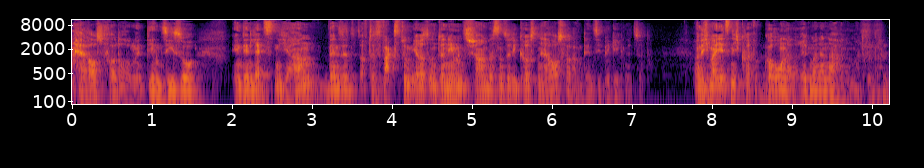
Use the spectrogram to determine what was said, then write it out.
Herausforderungen, denen Sie so in den letzten Jahren, wenn Sie auf das Wachstum Ihres Unternehmens schauen, was sind so die größten Herausforderungen, denen Sie begegnet sind? Und ich meine jetzt nicht Corona, da reden wir dann nachher nochmal drüber.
